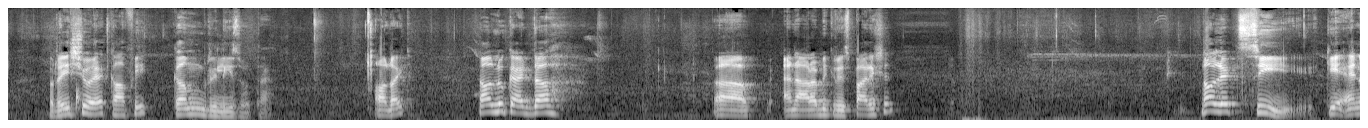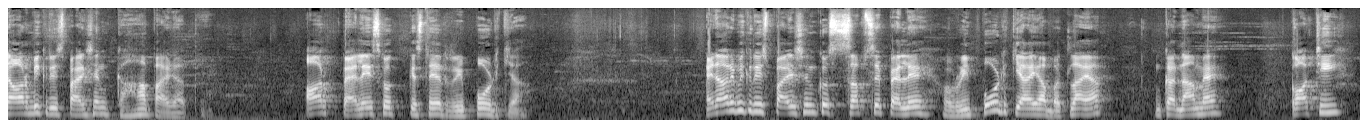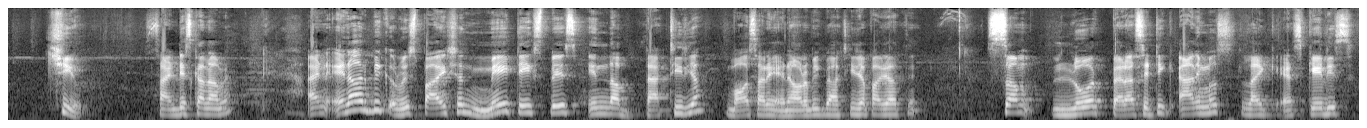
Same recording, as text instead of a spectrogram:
रेशियो है काफ़ी कम रिलीज़ होता है। All right now look at the uh, anaerobic respiration. Now let's see कि एनारोबिक रिस्पायरेशन कहाँ पाए जाते हैं। और पहले इसको किसने रिपोर्ट किया? एनारोबिक रिस्पायरेशन को सबसे पहले रिपोर्ट किया या बतलाया उनका नाम है कॉची चिव। साइंटिस्ट का नाम है। And anaerobic respiration may takes place in the bacteria बहुत सारे एनारबिक बैक्टीरिया पाए जाते हैं। Some lower parasitic animals like ascaris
